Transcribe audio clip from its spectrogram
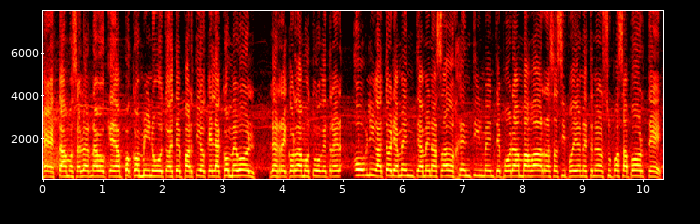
Estamos al Bernabéu, quedan pocos minutos. Este partido que la Comebol, les recordamos, tuvo que traer obligatoriamente amenazado gentilmente por ambas barras, así podían estrenar su pasaporte.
